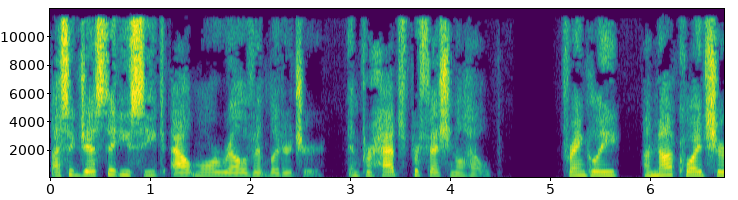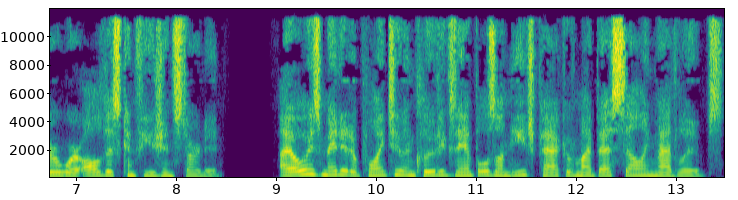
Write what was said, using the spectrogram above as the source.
I suggest that you seek out more relevant literature, and perhaps professional help. Frankly, I'm not quite sure where all this confusion started. I always made it a point to include examples on each pack of my best-selling Mad Libs.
